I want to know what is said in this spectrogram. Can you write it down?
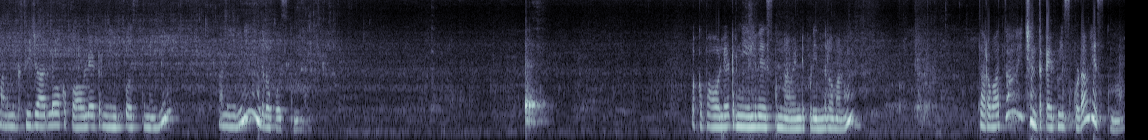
మన మిక్సీ జార్లో ఒక పావు లీటర్ నీళ్ళు పోసుకుని ఆ నీళ్ళని ఇందులో పోసుకుందాం. ఒక పావు లీటర్ నీళ్ళు వేసుకున్నామండి ఇప్పుడు ఇందులో మనం. తర్వాత చింతకాయ పులుసు కూడా వేసుకున్నాం.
